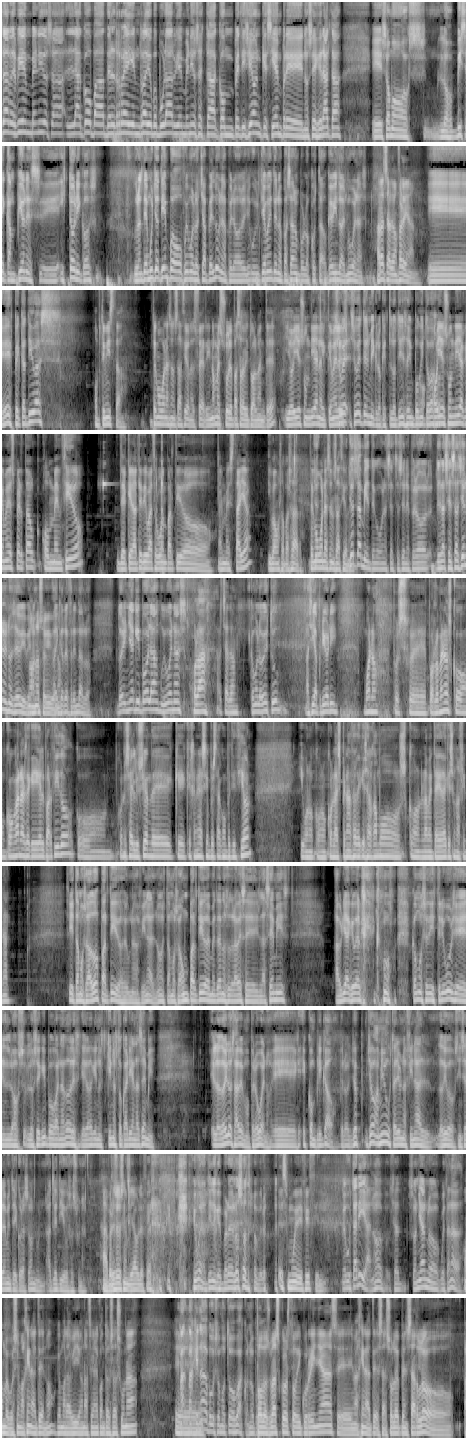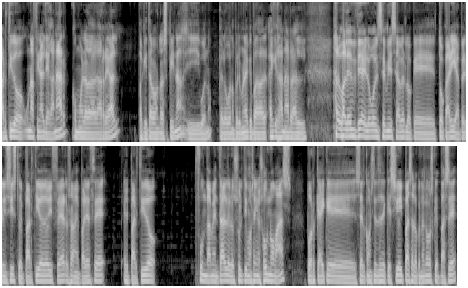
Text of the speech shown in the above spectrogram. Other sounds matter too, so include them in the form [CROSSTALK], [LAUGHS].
tardes, bienvenidos a la Copa del Rey en Radio Popular, bienvenidos a esta competición que siempre nos es grata. Eh, somos los vicecampeones eh, históricos. Durante mucho tiempo fuimos los Chapeldunas, pero últimamente nos pasaron por los costados. Qué bien, muy buenas. Arracha, don Ferdinand. Eh, ¿Expectativas? Optimista. Tengo buenas sensaciones, Fer, y no me suele pasar habitualmente. ¿eh? Y hoy es un día en el que me... Sube- súbete el micro, que lo tienes ahí un poquito bajo. Hoy es un día que me he despertado convencido de que el Atlético va a hacer buen partido en Mestalla y vamos a pasar. Tengo Yo- buenas sensaciones. Yo también tengo buenas sensaciones, pero de las sensaciones no se vive. No, no se vive, Hay no. que refrendarlo. Don Iñaki Pola, muy buenas. Hola, Archalón. ¿Cómo lo ves tú? Así a priori. Bueno, pues eh, por lo menos con, con ganas de que llegue el partido, con, con esa ilusión de que, que genera siempre esta competición y bueno, con, con la esperanza de que salgamos con la mentalidad de que es una final. Sí, estamos a dos partidos de una final, ¿no? Estamos a un partido de meternos otra vez en las semis. Habría que ver [LAUGHS] cómo, cómo se distribuyen los, los equipos ganadores, quién nos, quién nos tocaría en la semi. Eh, Lo de hoy lo sabemos, pero bueno, eh, es complicado. Pero yo, yo a mí me gustaría una final, lo digo sinceramente de corazón, un Atlético Osasuna. Ah, pero eso es inviable, Fer. [LAUGHS] y bueno, tiene que perder los otros, pero [LAUGHS] es muy difícil. me gustaría, ¿no? O sea, soñar no cuesta nada. Hombre, pues imagínate, ¿no? Qué maravilla, una final contra Osasuna. Más, Eh, más que nada porque somos todos vascos, ¿no? Todos vascos, todo y curriñas, eh, imagínate, o sea, solo de pensarlo, partido, una final de ganar, como era la Real, para quitarnos la espina, y bueno, pero bueno, primero hay que, hay que ganar al, [LAUGHS] al Valencia y luego en semis saber lo que tocaría. Pero insisto, el partido de hoy, Fer, o sea, me parece el partido fundamental de los últimos años, o uno más, porque hay que ser conscientes de que si hoy pasa lo que no queremos que pase,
